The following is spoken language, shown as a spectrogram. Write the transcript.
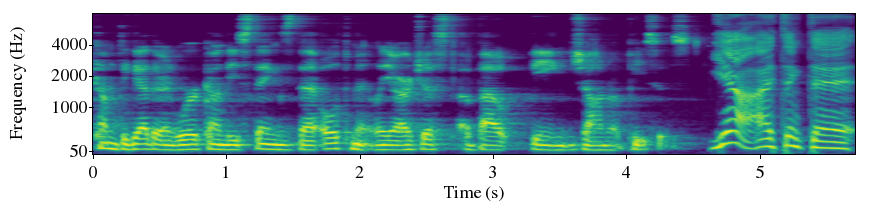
come together and work on these things that ultimately are just about being genre pieces. Yeah, I think that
